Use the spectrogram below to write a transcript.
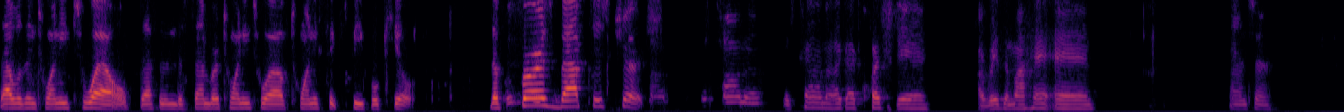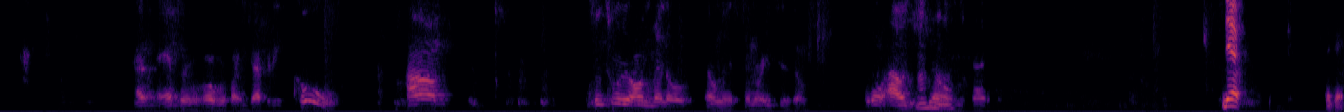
That was in 2012. That's in December 2012. 26 people killed. The First Baptist Church. Miss Connor, Miss Connor, I got a question. I raised my hand. And answer. Answer. or we're playing Jeopardy. Cool. Um, since we're on mental illness and racism, you know Alex mm-hmm. Jones, right? Yep. Okay.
